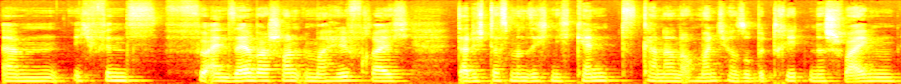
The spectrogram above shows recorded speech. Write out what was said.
ähm, ich finde es für einen selber schon immer hilfreich, dadurch, dass man sich nicht kennt, kann dann auch manchmal so betretenes Schweigen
